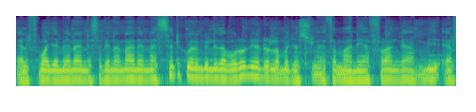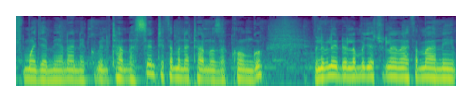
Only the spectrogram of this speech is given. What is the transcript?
1878 na senti 12 za Burundi, na dola moja ya Australia na thamani ya faranga 1815 na senti 85 za Congo. Vilevile dola moja ya Australia na thamani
